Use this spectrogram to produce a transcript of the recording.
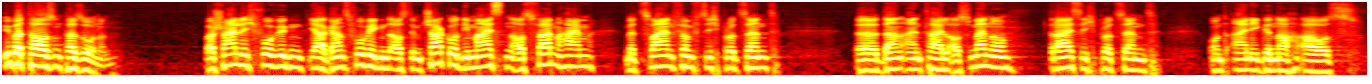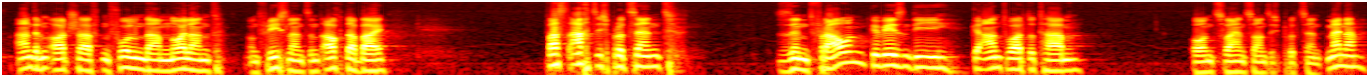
Über 1000 Personen. Wahrscheinlich vorwiegend, ja, ganz vorwiegend aus dem Chaco, die meisten aus Fernheim mit 52 Prozent, äh, dann ein Teil aus Menno, 30 Prozent und einige noch aus anderen Ortschaften, Volendam, Neuland und Friesland sind auch dabei. Fast 80 Prozent sind Frauen gewesen, die geantwortet haben und 22 Prozent Männer.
